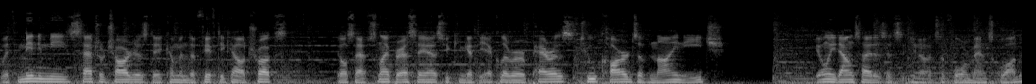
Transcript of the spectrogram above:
with Minimi satchel charges. They come in the 50 cal trucks. You also have Sniper SAS. You can get the Eclairer Paras, two cards of nine each. The only downside is it's you know it's a four-man squad.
